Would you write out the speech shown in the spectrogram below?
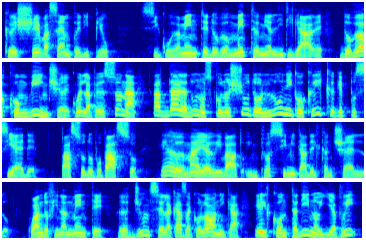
cresceva sempre di più. Sicuramente dovrò mettermi a litigare, dovrò convincere quella persona a dare ad uno sconosciuto l'unico crick che possiede. Passo dopo passo era ormai arrivato in prossimità del cancello. Quando finalmente raggiunse la casa colonica e il contadino gli aprì,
